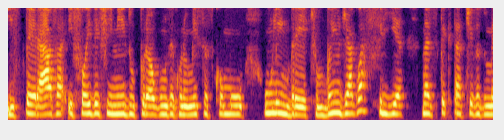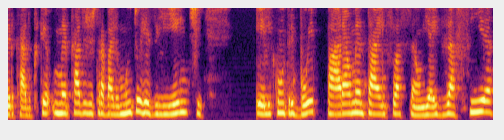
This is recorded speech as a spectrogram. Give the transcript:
esperava e foi definido por alguns economistas como um lembrete, um banho de água fria nas expectativas do mercado, porque um mercado de trabalho muito resiliente ele contribui para aumentar a inflação e aí desafia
